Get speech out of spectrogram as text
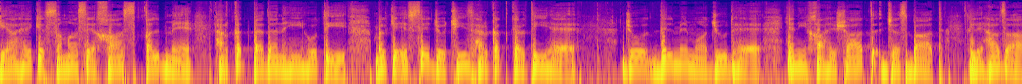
گیا ہے کہ سما سے خاص قلب میں حرکت پیدا نہیں ہوتی، بلکہ اس سے جو چیز حرکت کرتی ہے۔ جو دل میں موجود ہے یعنی خواہشات، جذبات، لہذا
